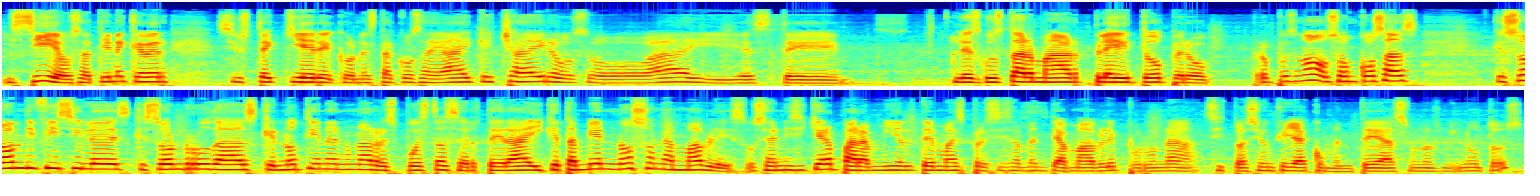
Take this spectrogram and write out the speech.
y sí, o sea, tiene que ver si usted quiere con esta cosa de, ay, qué chairos, o ay, este, les gusta armar pleito, pero, pero pues no, son cosas que son difíciles, que son rudas, que no tienen una respuesta certera y que también no son amables. O sea, ni siquiera para mí el tema es precisamente amable por una situación que ya comenté hace unos minutos.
